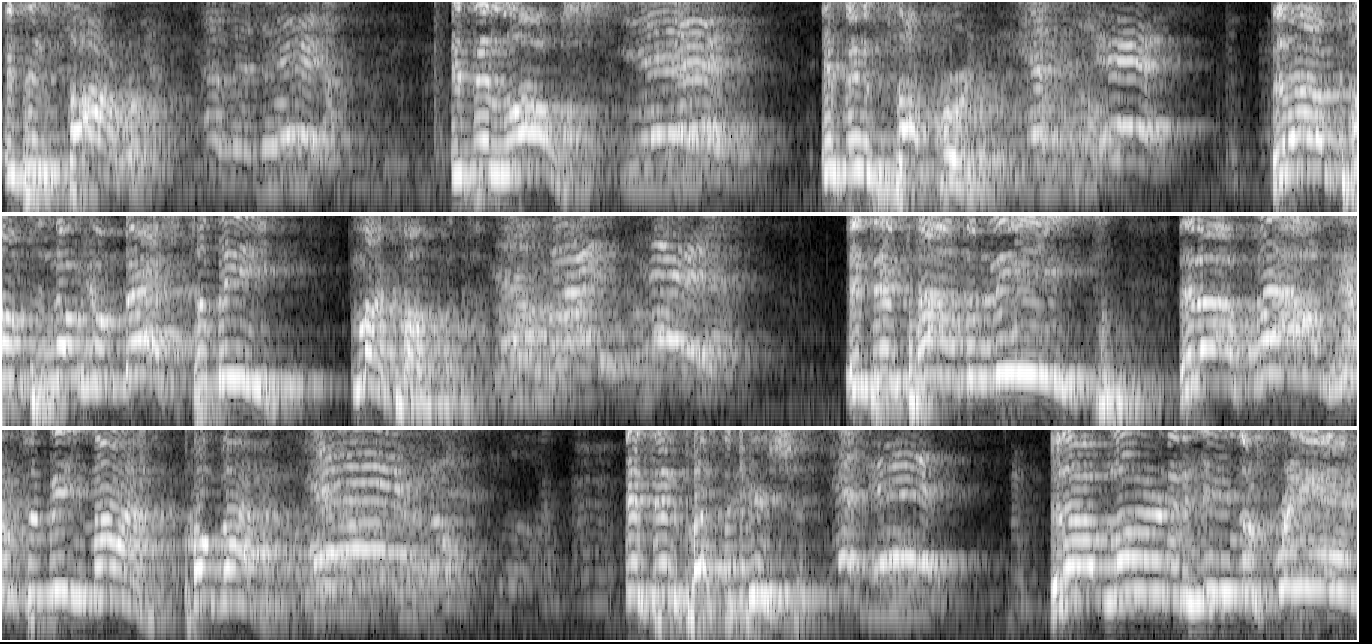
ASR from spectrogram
It's in sorrow. It's in loss. It's in suffering. That I've come to know him best to be my comforter. It's in times of need that I found him to be my provider. It's in persecution that I've learned that he's a friend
